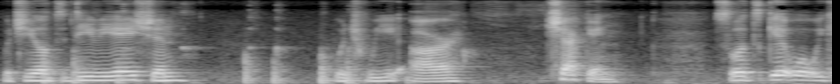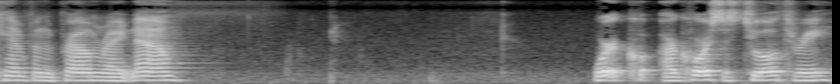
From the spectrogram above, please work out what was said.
which yields a deviation, which we are checking. So let's get what we can from the problem right now. We're, our course is 203,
